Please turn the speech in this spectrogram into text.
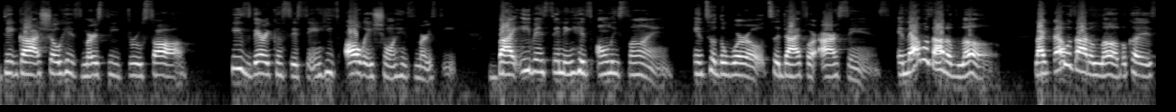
did God show his mercy through Saul, he's very consistent and he's always showing his mercy by even sending his only son into the world to die for our sins. And that was out of love. Like that was out of love because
